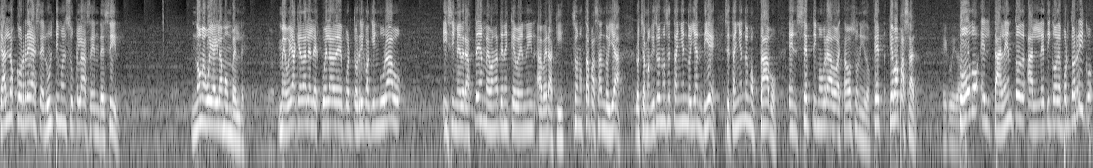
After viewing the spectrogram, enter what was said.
Carlos Correa es el último en su clase en decir, no me voy a ir a Monverde, me voy a quedar en la escuela de Puerto Rico aquí en Gurabo y si me draftean me van a tener que venir a ver aquí. Eso no está pasando ya. Los chamaquitos no se están yendo ya en 10, se están yendo en octavo, en séptimo grado a Estados Unidos. ¿Qué, va a pasar? Todo el talento atlético de Puerto Rico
